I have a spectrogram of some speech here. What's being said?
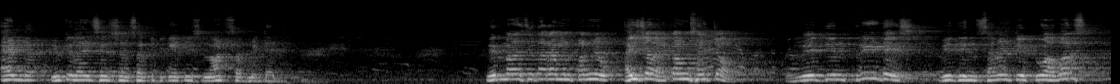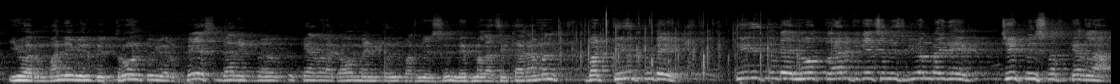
and utilization certificate is not submitted. Nirmala Sitaraman Pannu, Aicho, accounts Aicho. Within three days, within 72 hours, your money will be thrown to your face, direct Kerala government will furnish Nirmala Sitaraman. But till today, till today, no clarification is given by the Chief Minister of Kerala.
